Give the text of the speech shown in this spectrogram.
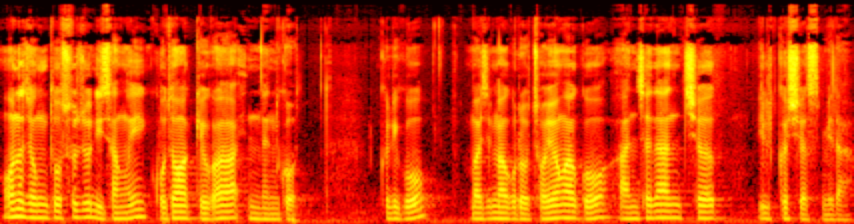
어느 정도 수준 이상의 고등학교가 있는 곳, 그리고 마지막으로 조용하고 안전한 지역일 것이었습니다.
